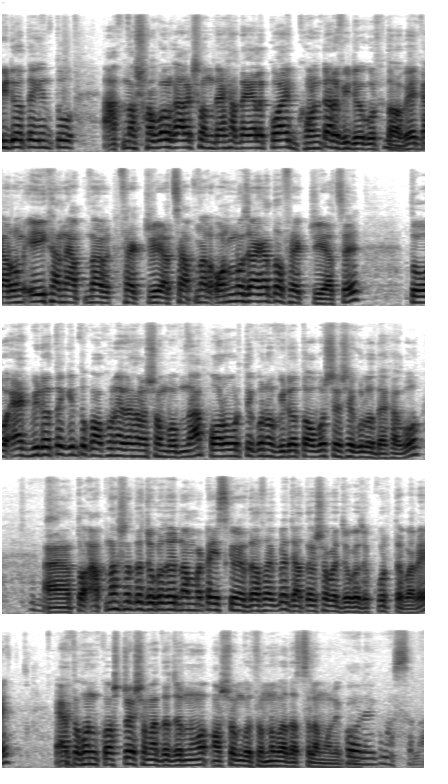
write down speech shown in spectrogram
ভিডিওতে কিন্তু আপনার সকল কালেকশন দেখাতে গেলে কয়েক ঘণ্টার ভিডিও করতে হবে কারণ এইখানে আপনার ফ্যাক্টরি আছে আপনার অন্য জায়গাতেও ফ্যাক্টরি আছে। তো এক ভিডিওতে কিন্তু কখনোই দেখানো সম্ভব না। পরবর্তী কোনো ভিডিওতে অবশ্যই সেগুলো দেখাবো। তো আপনার সাথে যোগাযোগ নাম্বারটা স্ক্রিনে দেওয়া থাকবে, যাতে সবাই যোগাযোগ করতে পারে। এতক্ষণ কষ্টের সময় জন্য অসংখ্য ধন্যবাদ। আসসালামু আলাইকুম। আসসালাম।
